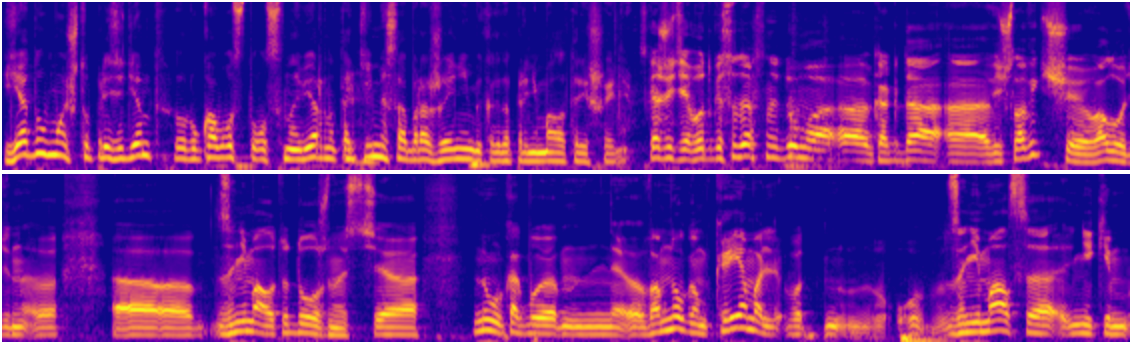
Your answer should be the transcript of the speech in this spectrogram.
Я думаю, что президент руководствовался, наверное, такими соображениями, когда принимал это решение. Скажите, вот Государственная Дума, э, когда э, Вячеслав Викторович Володин э, занимал эту должность, ну, как бы во многом Кремль вот, занимался неким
